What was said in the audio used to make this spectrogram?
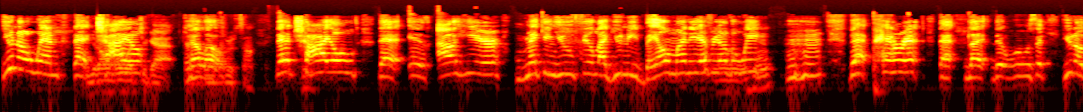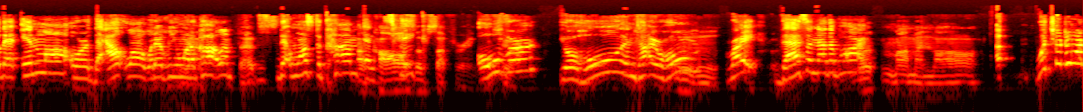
you know when that You know child, got. Hello. Go through something. that child that is out here making you feel like you need bail money every other week, Mhm. hmm That parent that like that what was it, you know, that in-law or the outlaw, whatever you want to Yeah. call him, That's that wants to come and take over your whole entire home, Mhm. right? That's another part. Look, Mama-in-law. What you doing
